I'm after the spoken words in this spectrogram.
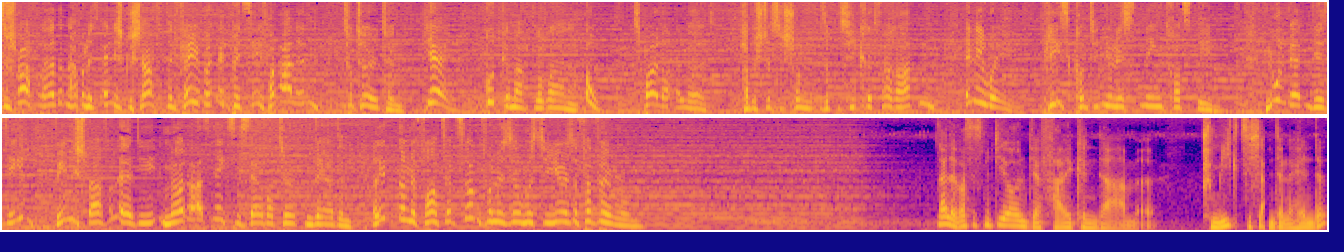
Die Schwafelhelden haben es endlich geschafft, den Favorite NPC von allen zu töten. Yay, gut gemacht, Lorana. Oh, Spoiler Alert. Habe ich das schon The Secret verraten? Anyway, please continue listening trotzdem. Nun werden wir sehen, wen die, Schwafel, äh, die Mörder als nächstes selber töten werden. Erlebt nun eine Fortsetzung von dieser mysteriösen Verwirrung. Nalle, was ist mit dir und der Falkendame? Schmiegt sich an deine Hände?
